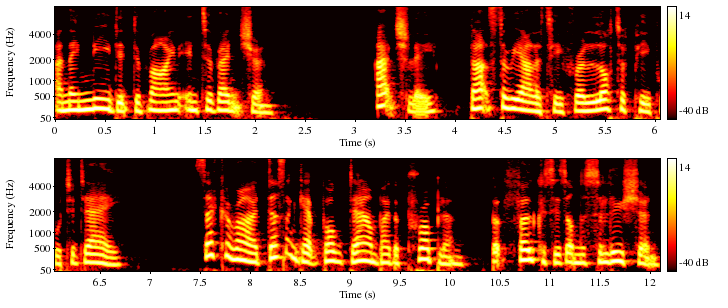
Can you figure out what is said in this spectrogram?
and they needed divine intervention. Actually, that's the reality for a lot of people today. Zechariah doesn't get bogged down by the problem, but focuses on the solution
